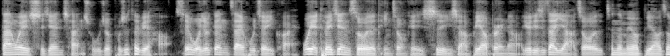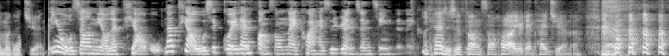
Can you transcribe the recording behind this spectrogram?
单位时间产出就不是特别好，所以我就更在乎这一块。我也推荐所有的听众可以试一下，不要 burn out，尤其是在亚洲，真的没有必要这么的卷。因为我知道你有在跳舞，那跳舞是归在放松那一块，还是认真经营的那一块？一开始是放松，后来有点太卷了。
